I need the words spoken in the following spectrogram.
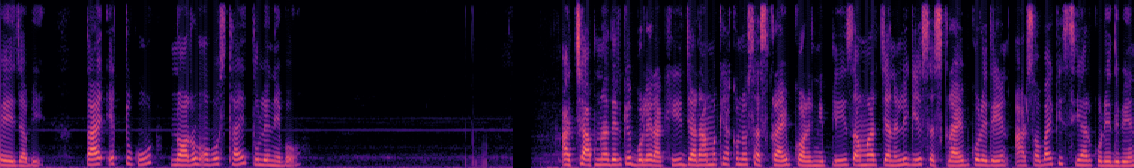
হয়ে যাবে, তাই একটুকু নরম অবস্থায় তুলে নেব। আচ্ছা আপনাদেরকে বলে রাখি, যারা আমাকে এখনও সাবস্ক্রাইব করেনি, প্লিজ আমার চ্যানেলে গিয়ে সাবস্ক্রাইব করে দেন আর সবাইকে শেয়ার করে দেবেন।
